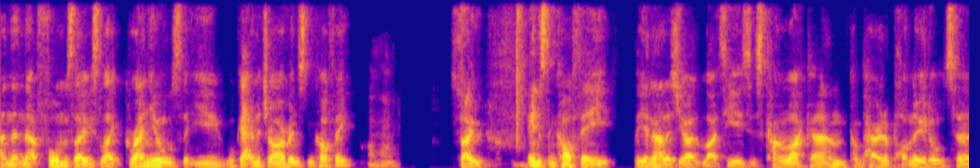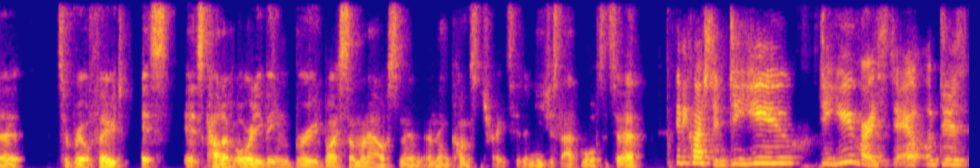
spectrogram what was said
and then that forms those like granules that you will get in a jar of instant coffee. Mhm. So, instant coffee, the analogy I like to use is kind of like um, comparing a pot noodle to to real food. It's it's kind of already been brewed by someone else and then and then concentrated, and you just add water to it. Silly question. Do you do you roast it or does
